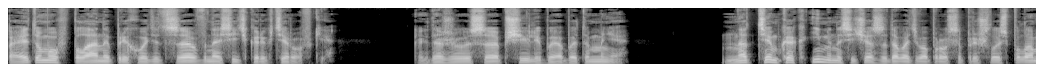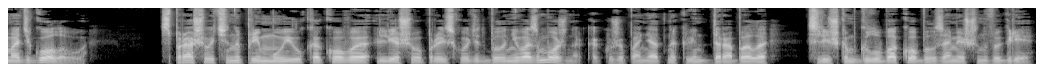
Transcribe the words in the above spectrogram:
Поэтому в планы приходится вносить корректировки. Когда же вы сообщили бы об этом мне? Над тем, как именно сейчас задавать вопросы, пришлось поломать голову — Спрашивать напрямую, какого лешего происходит, было невозможно. Как уже понятно, Квинт Дарабелла слишком глубоко был замешан в игре.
